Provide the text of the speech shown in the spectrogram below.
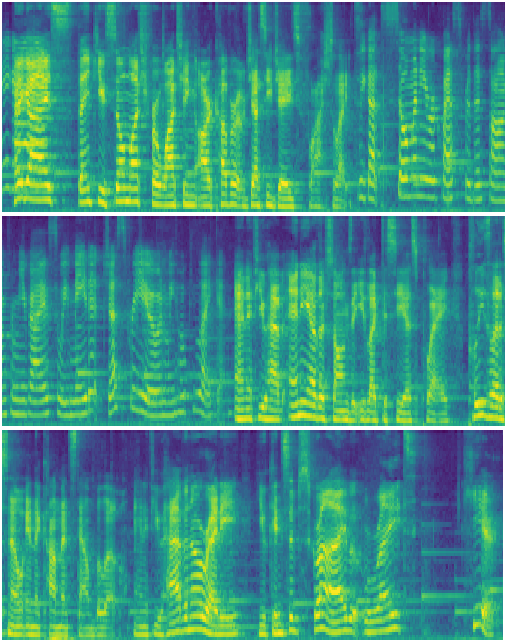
Hey guys. Hey guys, thank you so much for watching our cover of Jessie J's Flashlight. We got so many requests for this song from you guys, so we made it just for you, and we hope you like it. And if you have any other songs that you'd like to see us play, please let us know in the comments down below. And if you haven't already, you can subscribe right here.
